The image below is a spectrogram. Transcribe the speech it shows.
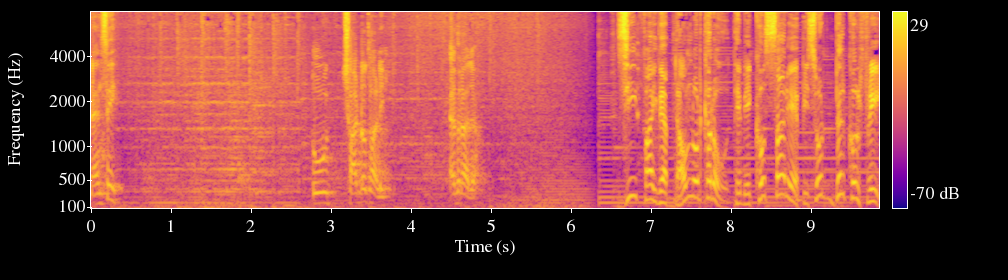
ਨੈਂਸੀ ਤੂੰ ਛੱਡੋ ਥਾਲੀ ਇਧਰ ਆ ਜਾ Z5 ਐਪ ਡਾਊਨਲੋਡ ਕਰੋ ਤੇ ਵੇਖੋ ਸਾਰੇ ਐਪੀਸੋਡ ਬਿਲਕੁਲ ਫ੍ਰੀ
